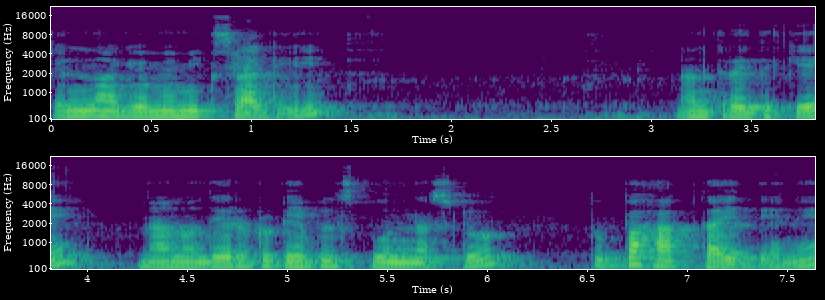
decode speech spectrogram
ಚೆನ್ನಾಗಿ ಒಮ್ಮೆ ಮಿಕ್ಸ್ ಆಗಲಿ. ನಂತರ ಇದಕ್ಕೆ ನಾನೊಂದು ಎರಡು ಟೇಬಲ್ ಸ್ಪೂನ್ನಷ್ಟು ತುಪ್ಪ ಹಾಕ್ತಾ ಇದ್ದೇನೆ.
